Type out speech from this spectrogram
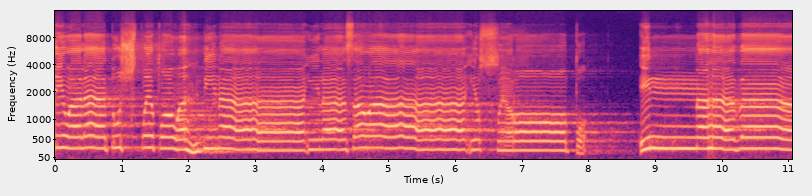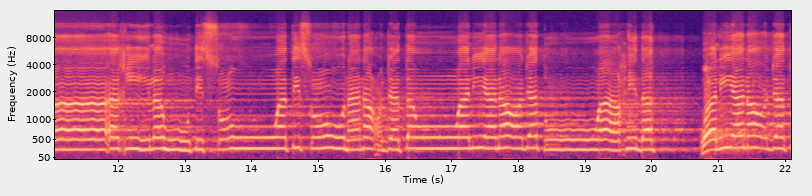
ولا تشطط واهدنا إلى سواء الصراط. إن هذا أخي له تسع وتسعون نعجة ولي نعجة واحدة ولي نعجة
